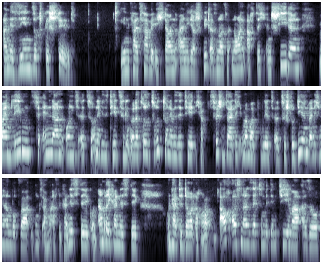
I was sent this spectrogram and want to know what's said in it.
eine Sehnsucht gestillt. Jedenfalls habe ich dann einige Jahre später, also 1989, entschieden, mein Leben zu ändern und äh, zur Universität zu gehen oder zurück, zurück zur Universität. Ich habe zwischenzeitlich immer mal probiert äh, zu studieren, wenn ich in Hamburg war, übrigens auch mal Afrikanistik und Amerikanistik und hatte dort auch, auch Auseinandersetzung mit dem Thema, also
